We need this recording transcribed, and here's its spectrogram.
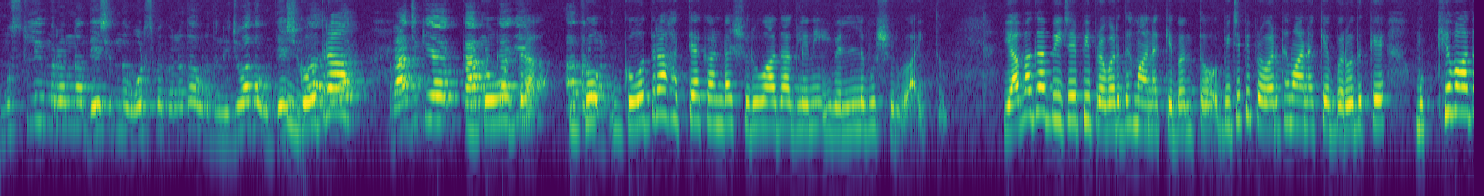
ಮುಸ್ಲಿಮರನ್ನ ದೇಶದಿಂದ ಓಡಿಸ್ಬೇಕು ಅನ್ನೋದು ಅವ್ರದ್ದು ನಿಜವಾದ ಉದ್ದೇಶ ರಾಜಕೀಯ ಗೋದ್ರ ಹತ್ಯಾಕಾಂಡ ಶುರುವಾದಾಗ್ಲೇನೆ ಇವೆಲ್ಲವೂ ಶುರುವಾಯಿತು. ಯಾವಾಗ ಬಿಜೆಪಿ ಪ್ರವರ್ಧಮಾನಕ್ಕೆ ಬಂತೋ ಬಿಜೆಪಿ ಪ್ರವರ್ಧಮಾನಕ್ಕೆ ಬರೋದಕ್ಕೆ ಮುಖ್ಯವಾದ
